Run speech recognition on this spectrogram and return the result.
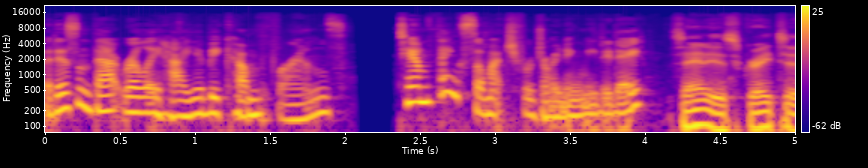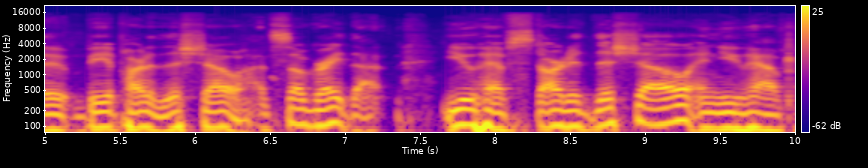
But isn't that really how you become friends? Tim, thanks so much for joining me today. Sandy, it's great to be a part of this show. It's so great that you have started this show and you have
